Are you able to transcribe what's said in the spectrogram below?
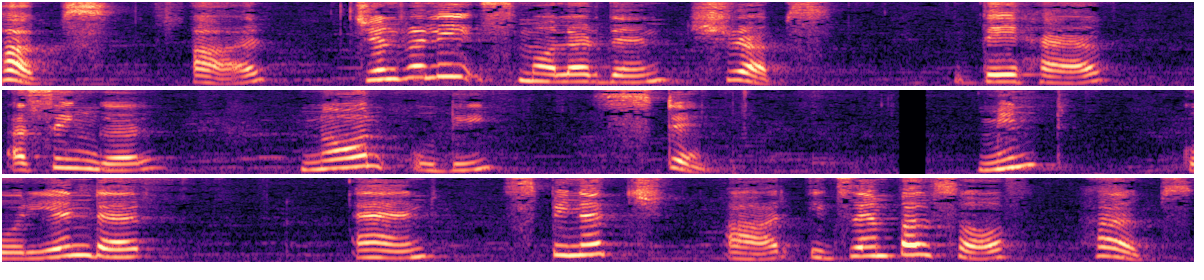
Herbs are generally smaller than shrubs. They have a single non-woody stem. Mint, coriander and spinach are examples of herbs.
